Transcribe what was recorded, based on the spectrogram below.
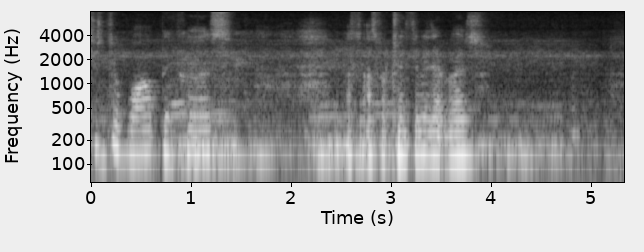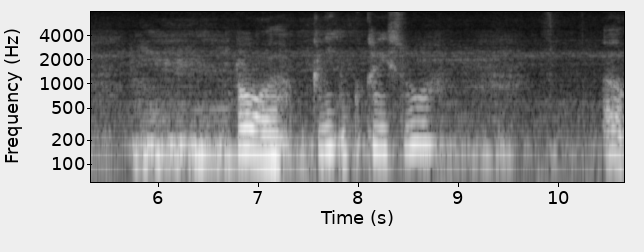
Just a wall because that's, that's what me that was. Oh, can you can you slow? Oh,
